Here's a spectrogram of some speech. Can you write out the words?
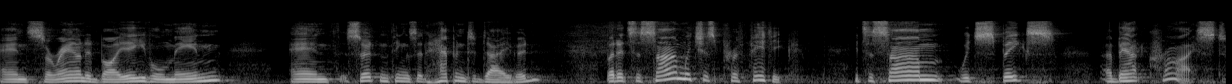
and surrounded by evil men and certain things that happened to David. But it's a psalm which is prophetic. It's a psalm which speaks about Christ.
